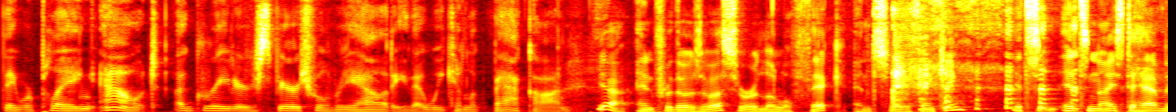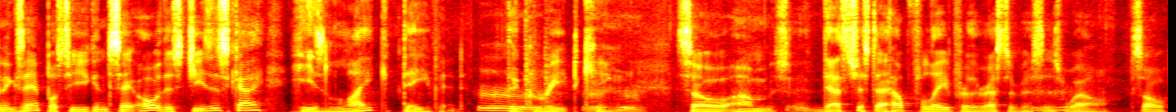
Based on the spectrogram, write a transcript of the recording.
They were playing out a greater spiritual reality that we can look back on. Yeah, and for those of us who are a little thick and slow thinking, it's it's nice to have an example so you can say, "Oh, this Jesus guy, he's like David, the mm-hmm. great king." Mm-hmm. So um, that's just a helpful aid for the rest of us as well. So,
